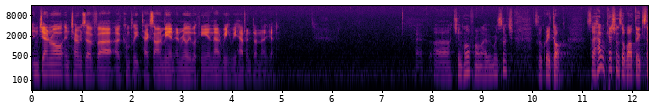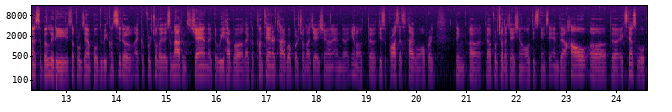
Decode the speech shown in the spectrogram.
in general, in terms of uh, a complete taxonomy and, and really looking in that, we, we haven't done that yet. Uh, from IBM Research. So great talk. So I have questions about the extensibility. So for example, do we consider like a virtualization not in Gen, like we have a, like a container type of virtualization and uh, you know the, this process type of operating uh, the virtualization, all these things, and uh, how uh, the extensible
